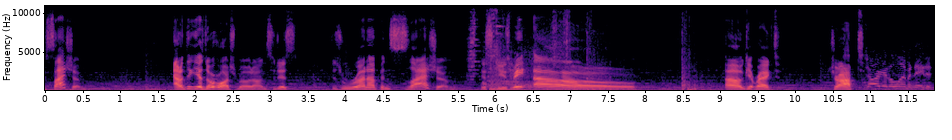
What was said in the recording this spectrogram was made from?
slash him. I don't think he has Overwatch mode on, so just just run up and slash him. Excuse me? Oh. Oh, get wrecked. Dropped. Target eliminated.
